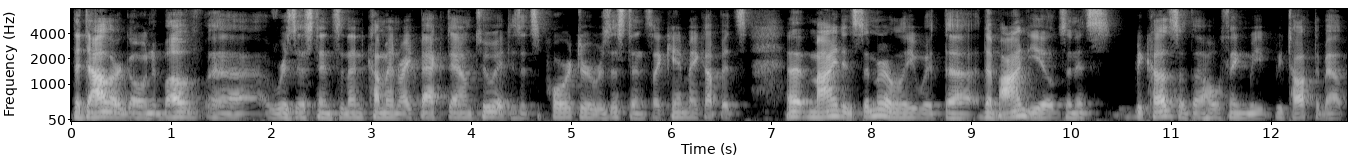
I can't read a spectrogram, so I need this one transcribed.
the dollar going above uh, resistance and then coming right back down to it. Is it support or resistance? I can't make up its uh, mind. And similarly with the the bond yields, and it's because of the whole thing we we talked about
